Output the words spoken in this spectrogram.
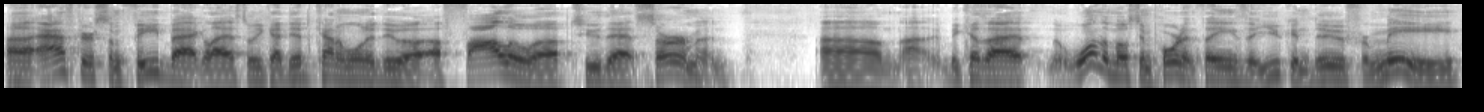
uh, after some feedback last week, I did kind of want to do a, a follow up to that sermon um, I, because I one of the most important things that you can do for me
